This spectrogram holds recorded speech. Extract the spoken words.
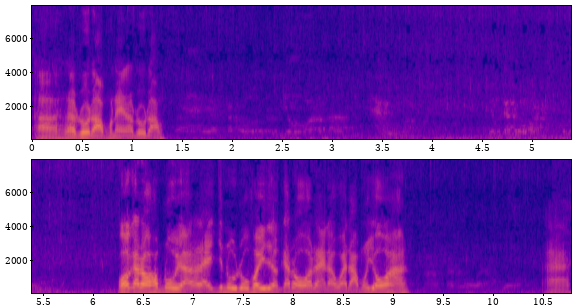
à là rô đồng cái này là rô đồng Ủa cá rô không nuôi à? Ở đây chỉ nuôi rô phi thôi, cá rô ở đây là ngoài đồng nó vô hả? À.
